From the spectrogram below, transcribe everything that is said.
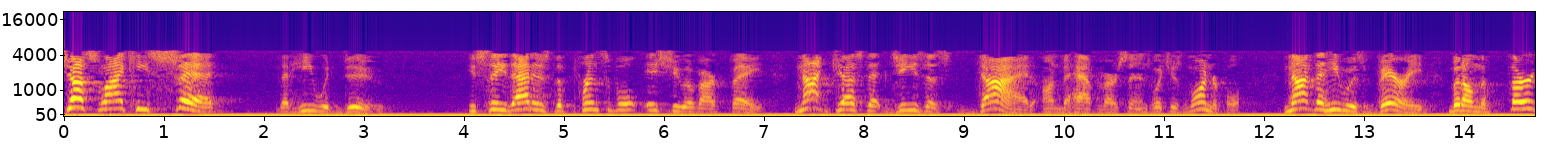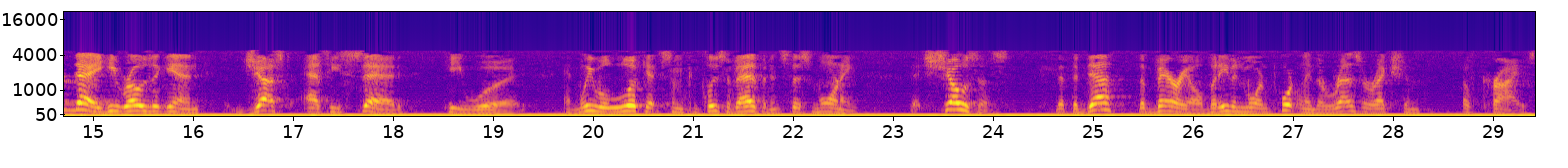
just like He said that He would do. You see, that is the principal issue of our faith. Not just that Jesus died on behalf of our sins, which is wonderful. Not that He was buried, but on the third day He rose again, just as He said He would. And we will look at some conclusive evidence this morning that shows us that the death, the burial, but even more importantly, the resurrection of Christ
